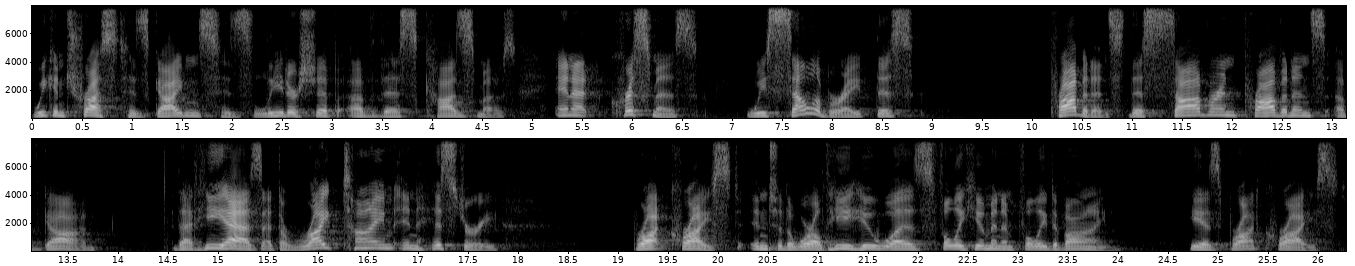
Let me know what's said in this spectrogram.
We can trust his guidance, his leadership of this cosmos. And at Christmas, we celebrate this providence, this sovereign providence of God that he has at the right time in history brought Christ into the world. He who was fully human and fully divine, he has brought Christ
